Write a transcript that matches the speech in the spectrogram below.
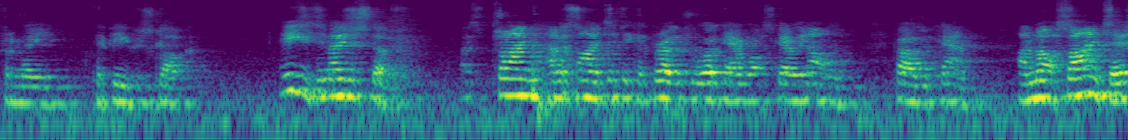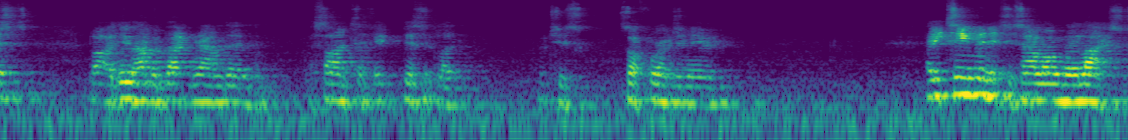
from the computer's clock. Easy to measure stuff. Let's try and have a scientific approach to work out what's going on as far as we can. I'm not a scientist, but I do have a background in a scientific discipline, which is software engineering. 18 minutes is how long they last.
